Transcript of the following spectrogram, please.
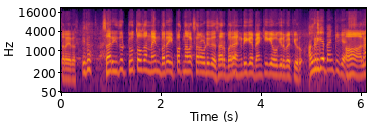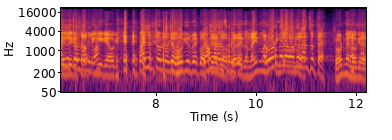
ತರ ಇರುತ್ತೆ ಇದು? ಸರ್ ಇದು ಟೂ ತೌಸಂಡ್ ನೈನ್ ಬರೀ ಇಪ್ಪತ್ನಾಲ್ಕು ಸಾವಿರ ಹೊಡಿದೆ ಸರ್ ಬರೀ ಅಂಗಡಿಗೆ ಬ್ಯಾಂಕಿಗೆ ಹೋಗಿರ್ಬೇಕು ಇವರು. ಅಂಗಡಿಗೆ ಬ್ಯಾಂಕಿಗೆ? ಹಾ ಅಲ್ಲಿ ಶಾಪಿಂಗಿಗೆ ಹೋಗಿ. ಅಷ್ಟೇ ಹೋಗಿರ್ಬೇಕು ಅಷ್ಟೇ ಅದು. ಬರೀ ಇದು ನೈನ್ ರೋಡ್ ಮೇಲೆ ಹೋಗಿಲ್ಲ ಅನ್ಸುತ್ತೆ. ರೋಡ್ ಮೇಲೆ ಹೋಗಿದೆ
